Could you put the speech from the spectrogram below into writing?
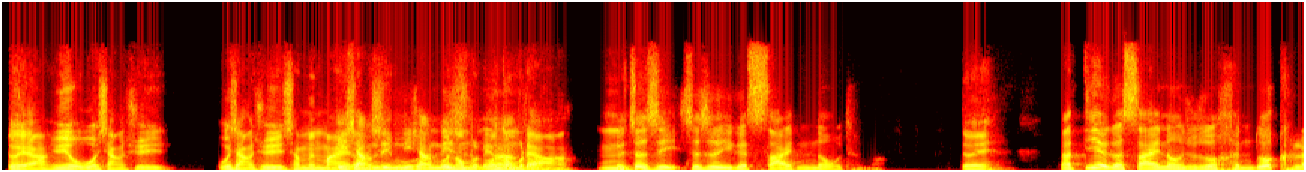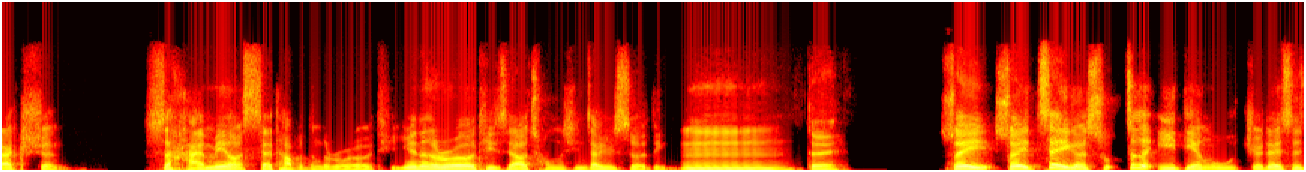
对啊，因为我想去，我想去上面买，你想你想 list 我弄不了啊。所以、这是这是一个 side note 嘛。对，那第二个 side note 就是说，很多 collection 是还没有 set up 那个 royalty，因为那个 royalty 是要重新再去设定。嗯，对。所以所以这个数这个一点五绝对是。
